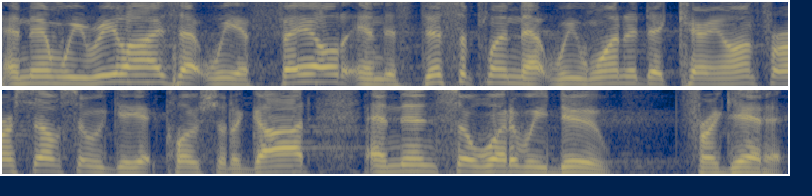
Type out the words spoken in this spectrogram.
and then we realize that we have failed in this discipline that we wanted to carry on for ourselves so we could get closer to God. And then so what do we do? Forget it.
